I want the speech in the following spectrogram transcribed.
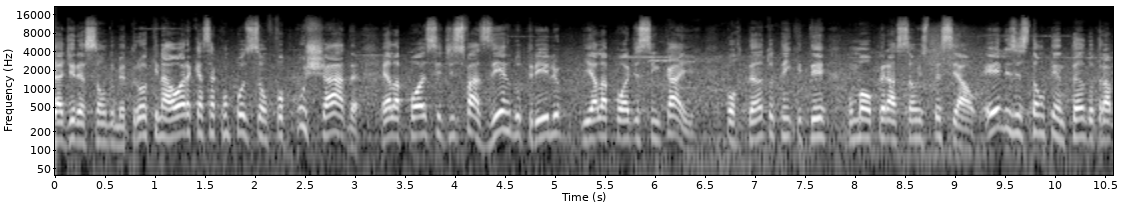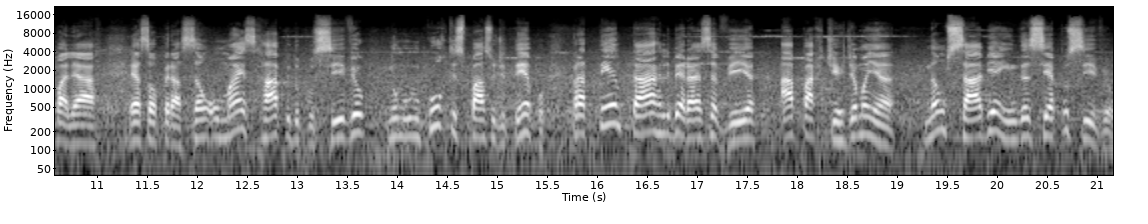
da direção do metrô, que na hora que essa composição for puxada, ela pode se desfazer do trilho e ela pode sim cair portanto, tem que ter uma operação especial. Eles estão tentando trabalhar essa operação o mais rápido possível, num curto espaço de tempo, para tentar liberar essa via a partir de amanhã não sabe ainda se é possível.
